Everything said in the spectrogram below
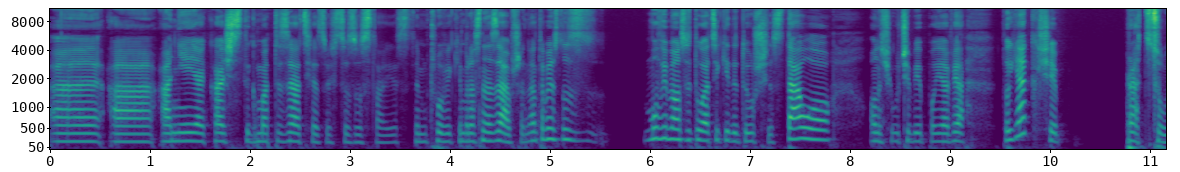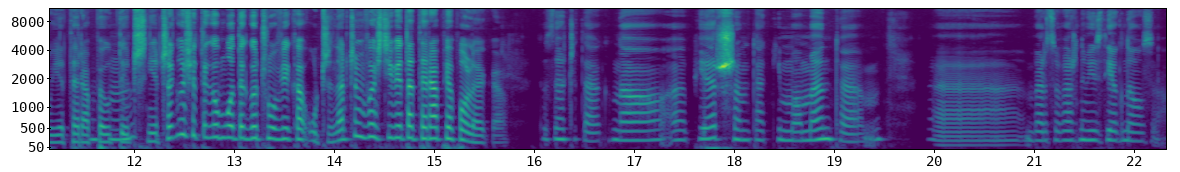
e, a, a nie jakaś stygmatyzacja, coś, co zostaje z tym człowiekiem raz na zawsze. Natomiast no, z, mówimy o sytuacji, kiedy to już się stało, on się u ciebie pojawia, to jak się pracuje terapeutycznie? Mhm. Czego się tego młodego człowieka uczy? Na czym właściwie ta terapia polega? To znaczy tak, no, e, pierwszym takim momentem e, bardzo ważnym jest diagnoza.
